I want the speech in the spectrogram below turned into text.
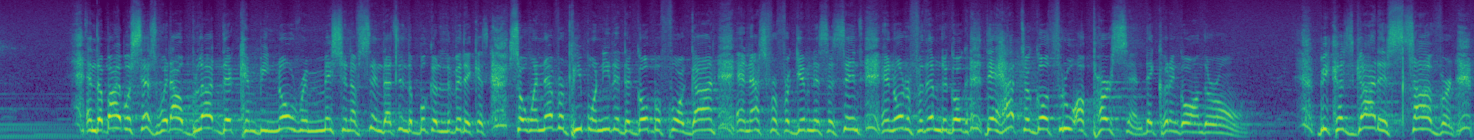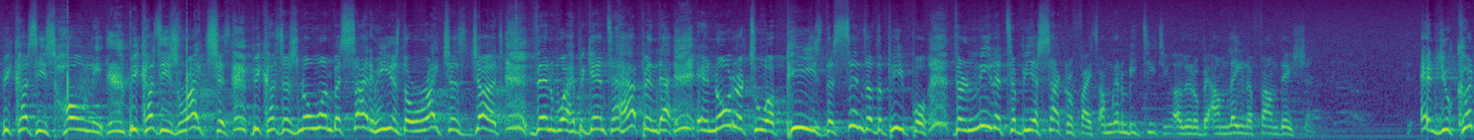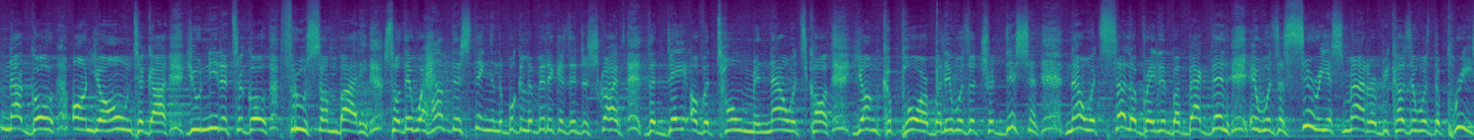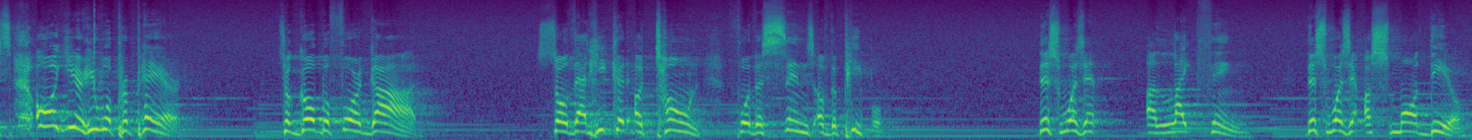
And the Bible says, without blood, there can be no remission of sin. That's in the book of Leviticus. So, whenever people needed to go before God and ask for forgiveness of sins, in order for them to go, they had to go through a person. They couldn't go on their own. Because God is sovereign, because He's holy, because He's righteous, because there's no one beside Him, He is the righteous judge. Then what began to happen that in order to appease the sins of the people, there needed to be a sacrifice. I'm going to be teaching a little bit, I'm laying a foundation. And you could not go on your own to God. You needed to go through somebody. So they will have this thing in the book of Leviticus. It describes the Day of Atonement. Now it's called Yom Kippur, but it was a tradition. Now it's celebrated, but back then it was a serious matter because it was the priest. All year he will prepare to go before God so that he could atone for the sins of the people. This wasn't a light thing. This wasn't a small deal.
